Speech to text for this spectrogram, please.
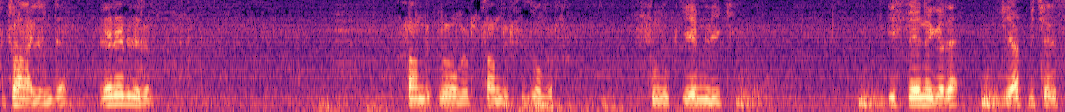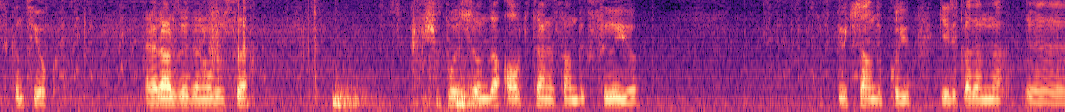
kutu halinde verebilirim. Sandıklı olur, sandıksız olur. Suluk, yemlik. İsteğine göre fiyat biçeriz, sıkıntı yok. Eğer arzu eden olursa şu pozisyonda 6 tane sandık sığıyor. 3 sandık koyup geri kalanına e,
